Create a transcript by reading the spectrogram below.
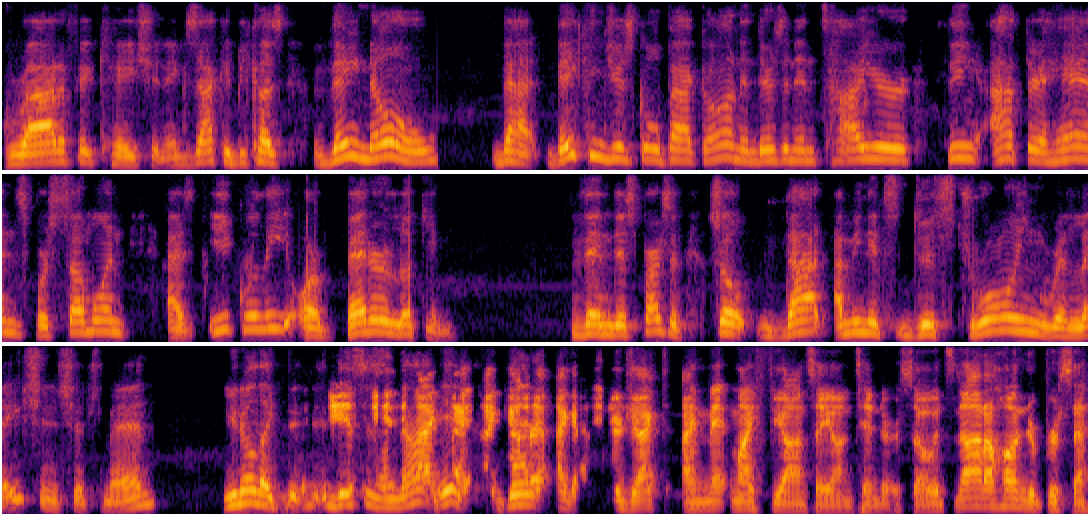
gratification, exactly, because they know that they can just go back on and there's an entire thing at their hands for someone as equally or better looking than this person. So that I mean it's destroying relationships, man. You know, like th- this is not I, it. I, I gotta, I gotta interject. I met my fiance on Tinder, so it's not a hundred percent.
